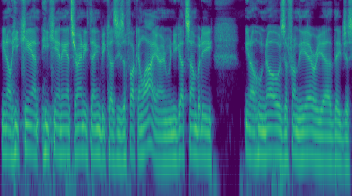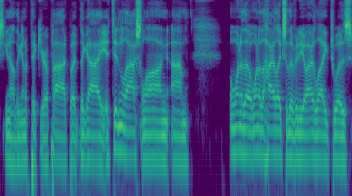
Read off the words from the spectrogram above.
you know, he can't he can't answer anything because he's a fucking liar. And when you got somebody, you know, who knows from the area, they just, you know, they're gonna pick you apart. But the guy, it didn't last long. Um, one of the one of the highlights of the video I liked was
